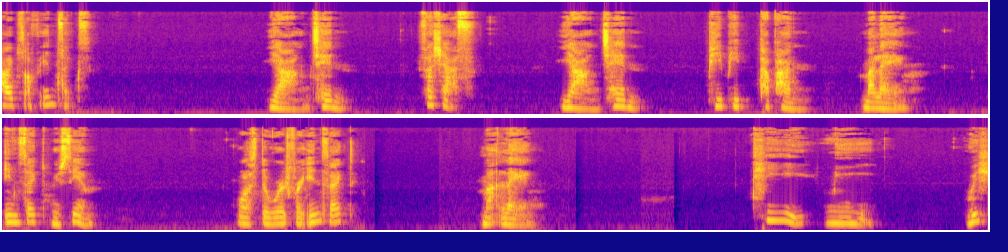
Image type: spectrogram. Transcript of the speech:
types of insects อย่างเช่น such as อย่างเช่น พิพิธภัณฑ์แมลง insect museum what's the word for insect แมลง ที่มี which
